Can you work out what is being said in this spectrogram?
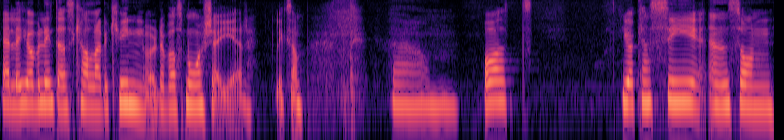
Eller jag vill inte ens kalla det kvinnor, det var små tjejer liksom. Um, och att jag kan se en sån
